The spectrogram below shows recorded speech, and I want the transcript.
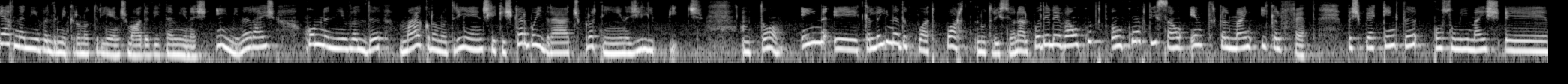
quer no nível de micronutrientes, modo vitaminas e minerais, como no nível de macronutrientes, que é carboidratos, proteínas e lipídios. Então, é aquele inadequado porte nutricional pode levar a uma competição entre aquele mãe e aquele feto, para quem que consumir mais eh,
